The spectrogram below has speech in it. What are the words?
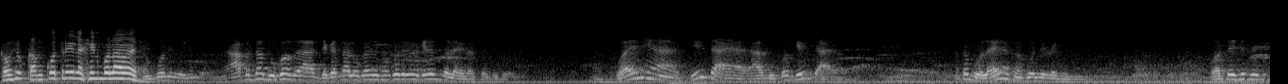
કહું છું કંકોત્રી લખીને બોલાવે છે. આ બધા દુઃખો આ જગતના લોકો કંકોત્રી લખીને જ બોલાયેલા છે દુઃખો. હોય ને આ કેવી રીતે આ દુઃખો કેવી રીતે આવ્યા તો બોલાય ને કંકોત્રી લખીને. હોતે છે દુઃખ.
